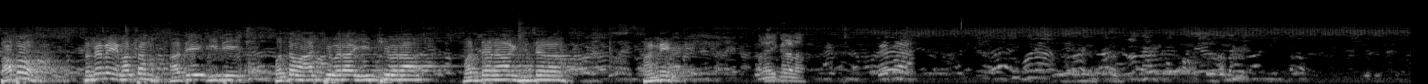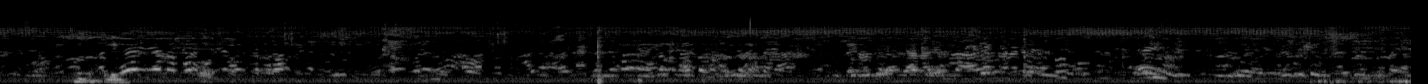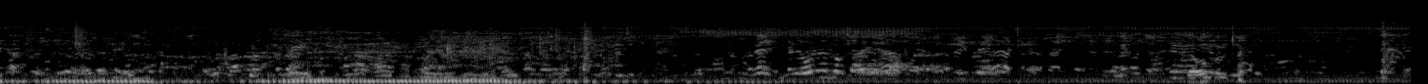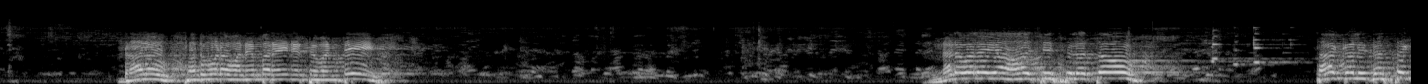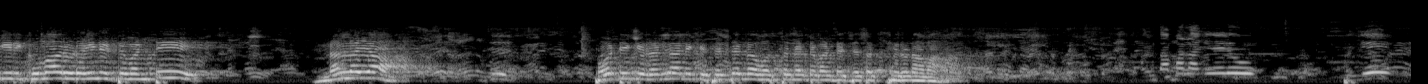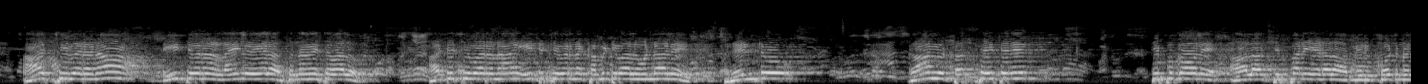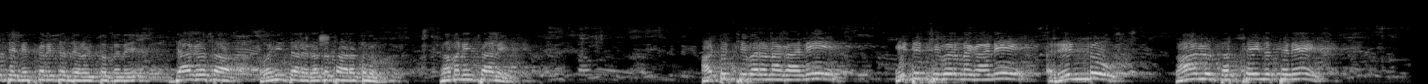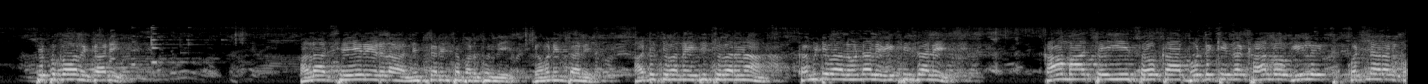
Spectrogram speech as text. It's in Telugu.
బాబు సున్నమే మొత్తం అది ఇది మొత్తం ఆ చివర ఈ చివర మధ్యన గిద్దర అన్ని ఇక్కడ డ్రాలో పదమూడవ నెంబర్ అయినటువంటి నడవలయ ఆశీస్సులతో తాకలి దస్తగిరి కుమారుడు అయినటువంటి నల్లయ్య పోటీకి రంగానికి సిద్ధంగా వస్తున్నటువంటి జత చిరునామా. ఆ చివరన ఈ చివరన లైన్లు వేయాల? సున్నా వేసే వాళ్ళు. అటు చివరన ఇటు చివరన కమిటీ వాళ్ళు ఉండాలి. రెండు గాన్లు టచ్ అయితేనే తిప్పుకోవాలి. అలా తిప్పని ఎడల మీరు కోర్టు నుంచి నిష్కరించడం జరుగుతుంది జాగ్రత్త వహించాలి రథసారథులు. గమనించాలి. అటు చివరన కానీ ఇటు చివరన కానీ రెండు గాన్లు టచ్ అయినట్టునే తిప్పుకోవాలి కానీ అలా చేయలేడలా నిష్కరించబడుతుంది. గమనించాలి. అటు చివరన ఇది చివరన కమిటీ వాళ్ళు ఉండాలి వీక్షించాలి. కామ చెయ్యి తోక బొడ్డు కింద కాళ్ళు గీళ్ళు కొట్టినారనుకో.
